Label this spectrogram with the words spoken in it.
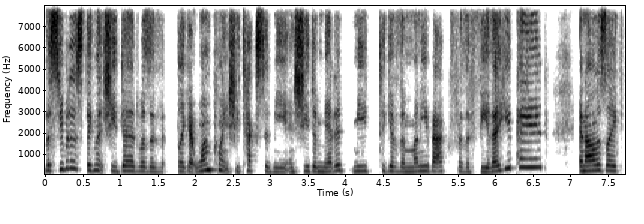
the stupidest thing that she did was a, like at one point she texted me and she demanded me to give the money back for the fee that he paid, and I was like,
